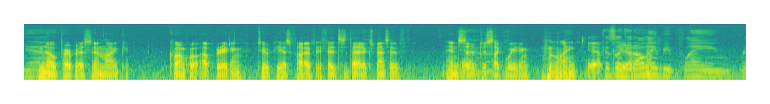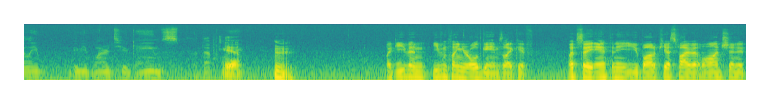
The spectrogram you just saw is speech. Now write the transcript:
Yeah. no purpose in like, quote unquote, upgrading to a PS5 if it's that expensive, instead of just like waiting. like, Yeah, Because like Yeah. I'd only be playing really maybe one or two games at that point. Yeah. hmm. Like even even playing your old games, like if let's say Anthony, you bought a PS5 at launch and it,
